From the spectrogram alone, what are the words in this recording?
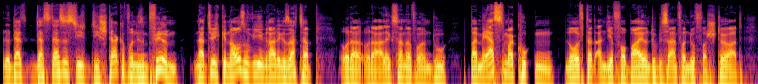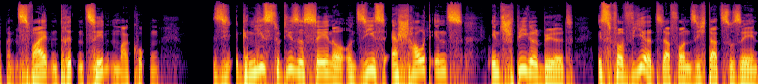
das, das, das ist die, die Stärke von diesem Film. Natürlich genauso, wie ihr gerade gesagt habt, oder, oder Alexander, vor allem du, beim ersten Mal gucken läuft das an dir vorbei und du bist einfach nur verstört. Beim zweiten, dritten, zehnten Mal gucken sie, genießt du diese Szene und siehst, er schaut ins, ins Spiegelbild, ist verwirrt davon, sich da zu sehen,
